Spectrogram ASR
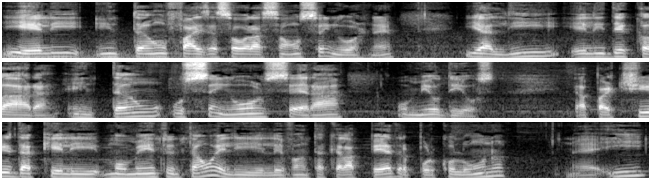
E ele então faz essa oração ao Senhor, né? E ali ele declara: Então o Senhor será o meu Deus. A partir daquele momento, então, ele levanta aquela pedra por coluna né? e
